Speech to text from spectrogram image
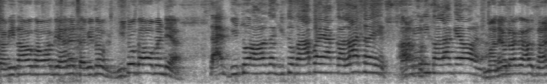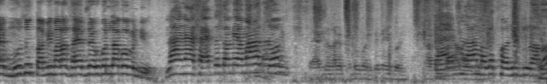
કવિતાઓ ગાવા બેહારે તમે ગીતો ગાવા માંડ્યા. સાહેબ ગીતો આવે તો ગીતો ગા ભાઈ આ કલા સાહેબ કવિની કલા કહેવાય મને એવું લાગે હાલ સાહેબ હું શું તમે મારા સાહેબ છે ઉપર પણ લાગો માંડ્યું. ના ના સાહેબ તો તમે અમારા જ છો. સાહેબ લા મગજ ફરી ગયું લાગો.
